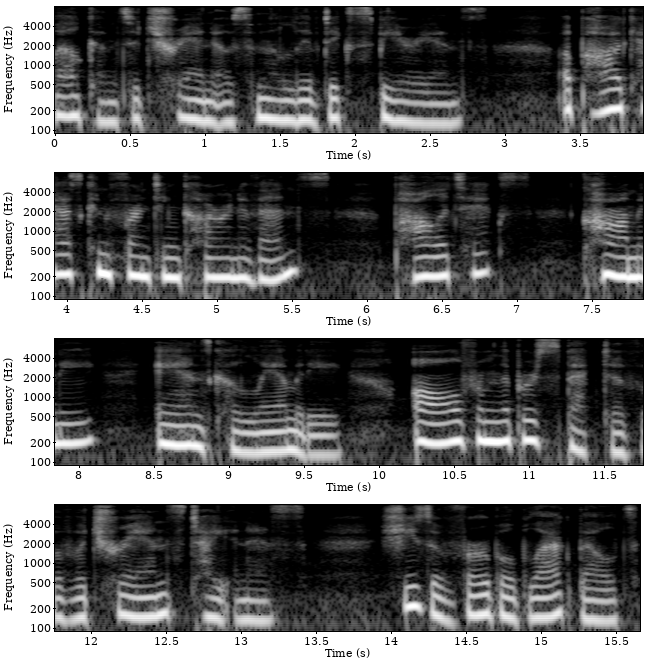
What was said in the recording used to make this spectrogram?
Welcome to Tranos and the Lived Experience, a podcast confronting current events, politics, comedy, and calamity, all from the perspective of a trans titaness. She's a verbal black belt,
